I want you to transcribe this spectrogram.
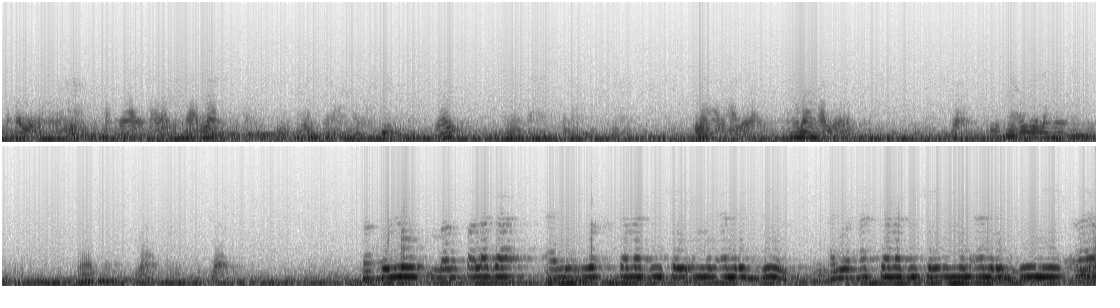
ابن قيم في هذا الكتاب نعم. ما هذا هذا هو ما هذا فكل من طلب أن يحكم في شيء من أمر الدين أن يحكم في شيء من أمر الدين غير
